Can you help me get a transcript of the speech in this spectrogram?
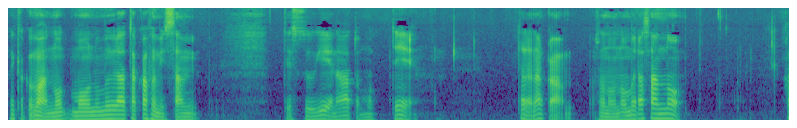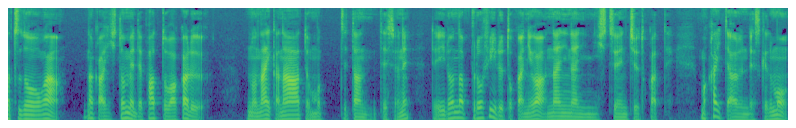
とにかくまあ野村貴文さんってすげえなと思ってただなんかその野村さんの活動がなんか一目でパッと分かるのないかなと思ってたんですよね。でいろんなプロフィールとかには何々に出演中とかって、まあ、書いてあるんですけども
